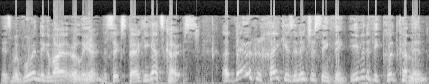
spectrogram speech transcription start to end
it's mavur in the Gemara earlier, the sixth parak, he gets karis. A derech is an interesting thing. Even if he could come in,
